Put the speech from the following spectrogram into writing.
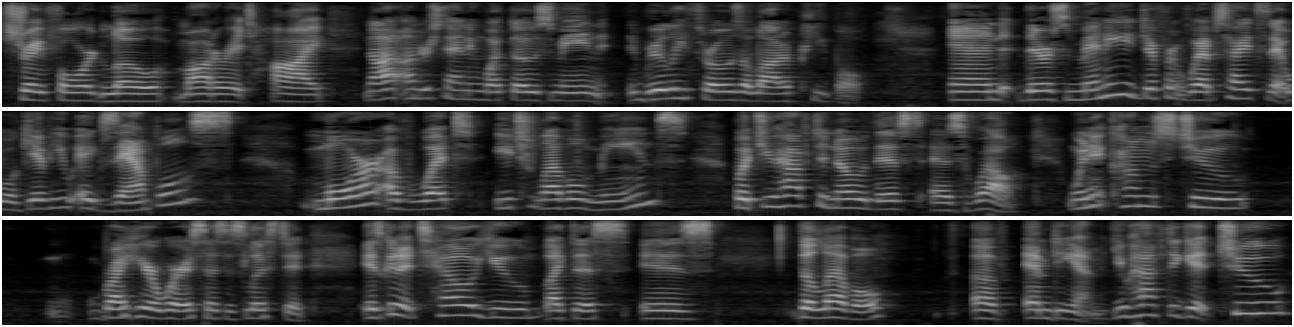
straightforward, low, moderate, high not understanding what those mean really throws a lot of people. And there's many different websites that will give you examples more of what each level means, but you have to know this as well. When it comes to right here where it says it's listed it's going to tell you like this is the level of MDM. You have to get two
